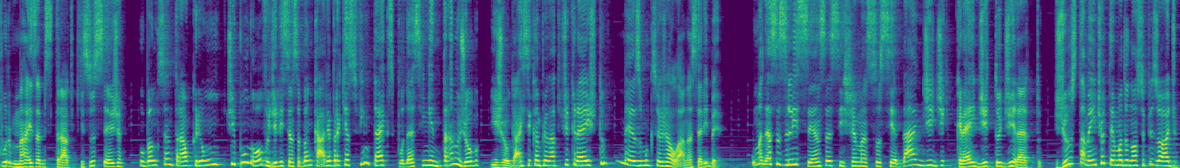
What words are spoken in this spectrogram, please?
por mais abstrato que isso seja, o Banco Central criou um tipo novo de licença bancária para que as fintechs pudessem entrar no jogo e jogar esse campeonato de crédito, mesmo que seja lá na Série B. Uma dessas licenças se chama Sociedade de Crédito Direto, justamente o tema do nosso episódio.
